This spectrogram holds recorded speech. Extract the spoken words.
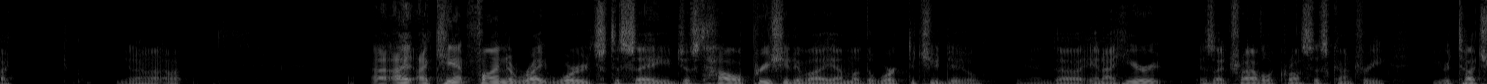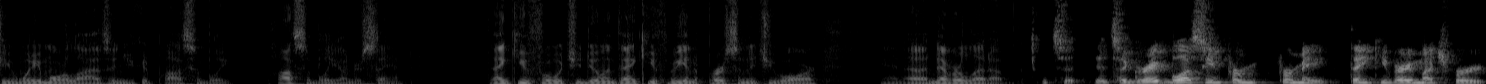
I you know, I, I, can't find the right words to say just how appreciative I am of the work that you do. And, uh, and I hear it as I travel across this country. You're touching way more lives than you could possibly possibly understand. Thank you for what you're doing. Thank you for being the person that you are and uh, never let up. It's a, it's a great blessing for, for me. Thank you very much for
